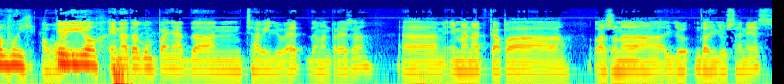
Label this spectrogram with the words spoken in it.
Avui. Avui he anat acompanyat d'en Xavi Llobet, de Manresa. Uh, hem anat cap a la zona de, del Lluçanès,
